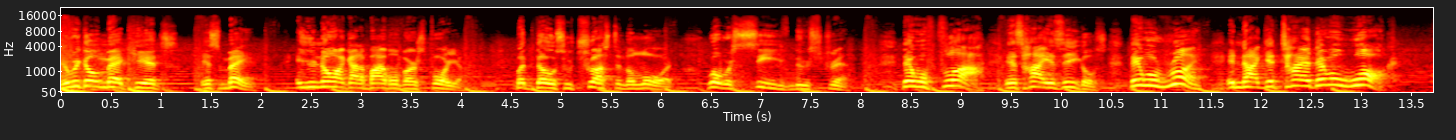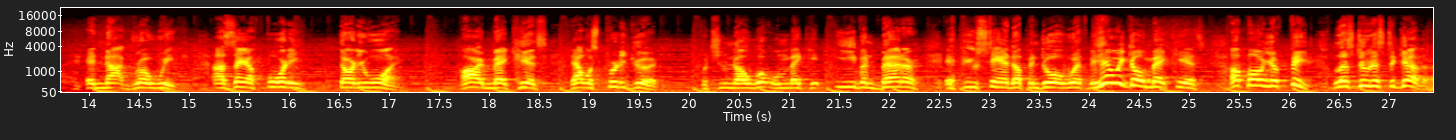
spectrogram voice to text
Here we go, MecKidz. It's May, and you know I got a Bible verse for you. But those who trust in the Lord will receive new strength. They will fly as high as eagles. They will run and not get tired. They will walk and not grow weak. Isaiah 40, 31. All right, MecKidz, that was pretty good. But you know what will make it even better? If you stand up and do it with me. Here we go, MecKidz. Up on your feet. Let's do this together.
